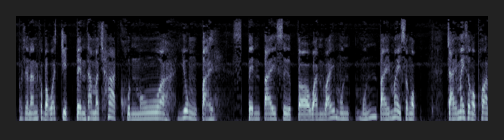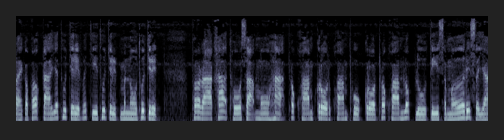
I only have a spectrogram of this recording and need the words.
เพราะฉะนั้นก็บอกว่าจิตเป็นธรรมชาติคุณมัว ยุ่งไป เป็นไปสืบต่อวันไว้หมุนหมุนไปไม่สงบ ใจไม่สงบเพราะอะไรก็เพราะกายทุจริตวจีทุจริตมโนทุจริต เพราะราคะโทสะโมหะ เพราะความโกรธความผูกโกรธ เพราะความลบหลู่ตีเสมอ ริษยา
